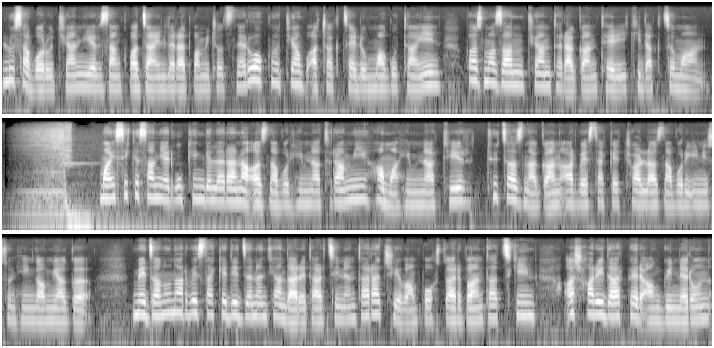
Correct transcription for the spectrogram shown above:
լուսավորության եւ զանգվածային լրատվամիջոցներու օգնությամբ աջակցելու մագութային բազմազանության դրական թերի գիտակցման։ Մայիսի 22-ին գլերանա ազնավոր հիմնադրամի համահիմնարդիր թույցազնական արվեստակետ Չարլ Ազնավորի 95-ամյակը մեծանուն արվեստակետի ձնընթյան դարետարցին ընտարաչ և ամպողջ տարվա ընթացքին աշխարի դարբեր անգույներուն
